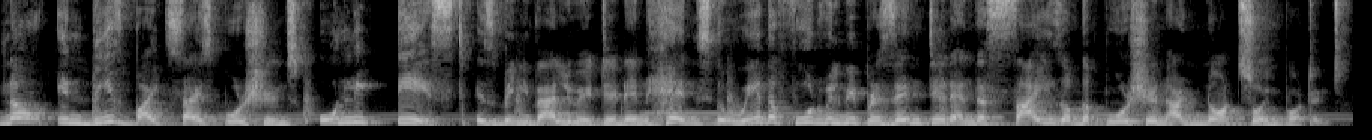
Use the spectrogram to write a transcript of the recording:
Now, in these bite-sized portions, only taste is being evaluated and hence the way the food will be presented and the size of the portion are not so important.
